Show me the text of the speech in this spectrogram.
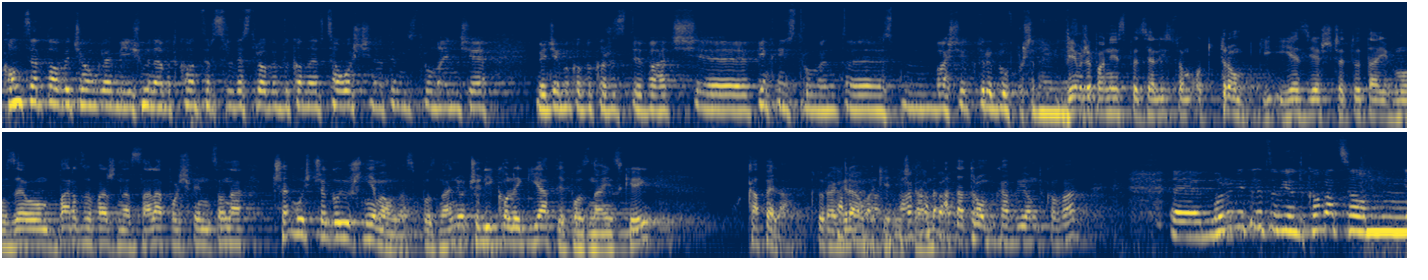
koncertowy ciągle. Mieliśmy nawet koncert sylwestrowy wykonany w całości na tym instrumencie. Będziemy go wykorzystywać. E, Piękny instrument, s- właśnie, który był w posiadaniu. Wiem, że Pan jest specjalistą od trąbki i jest jeszcze tutaj w muzeum bardzo ważna sala poświęcona czemuś, czego już nie ma u nas w Poznaniu, czyli kolegiaty poznańskiej. Kapela, która Kapela, grała kiedyś tak, tam. A ta trąbka wyjątkowa? E, Może nie tyle co wyjątkowa, co mm,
